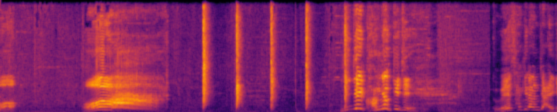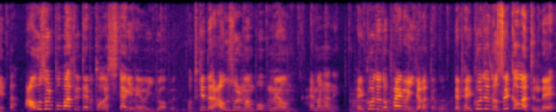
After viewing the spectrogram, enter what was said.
와. 와. 이게 광역기지. 왜 사기라는지 알겠다. 아우솔 뽑았을 때부터가 시작이네요. 이 조합은. 어떻게든 아우솔만 뽑으면 할만하네. 벨코즈도 팔고 이자 받자고. 근데 벨코즈도 쓸 것 같은데.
